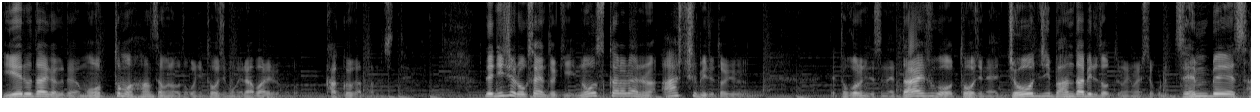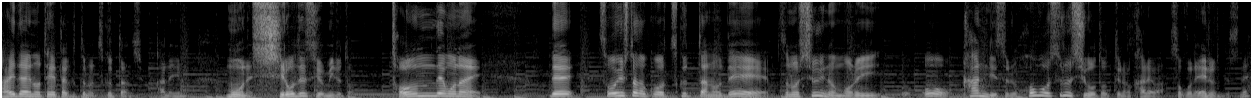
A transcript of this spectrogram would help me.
イェール大学では最もハンサムな男に当時も選ばれるほどかっこよかったんですって。で26歳の時ノースカロライナのアッシュビルというところにですね大富豪当時ねジョージ・バンダビルトっていうのがいましてこれ全米最大の邸宅っていうのを作ったんですよ。金にもうね城ですよ見ると。とんでもないでそういう人がこう作ったのでその周囲の森を管理する保護する仕事っていうのを彼はそこで得るんですね。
